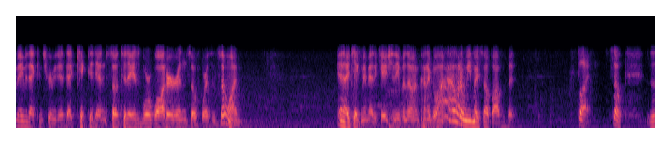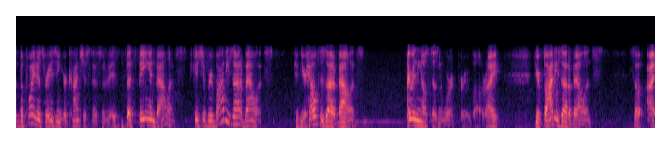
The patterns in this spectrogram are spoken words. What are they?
Maybe that contributed, that kicked it in. So today is more water and so forth and so on. And I take my medication, even though I'm kind of going, ah, I want to wean myself off of it. But, so the, the point is raising your consciousness, is, but being in balance. Because if your body's out of balance, if your health is out of balance, everything else doesn't work very well, right? Your body's out of balance. So I,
